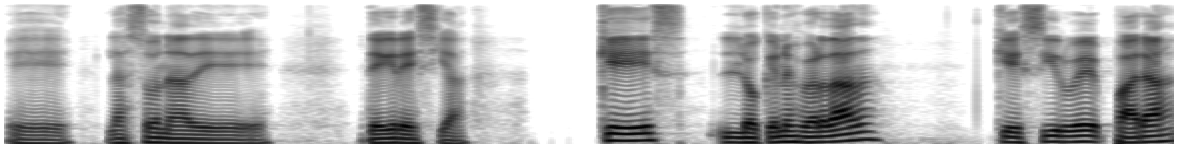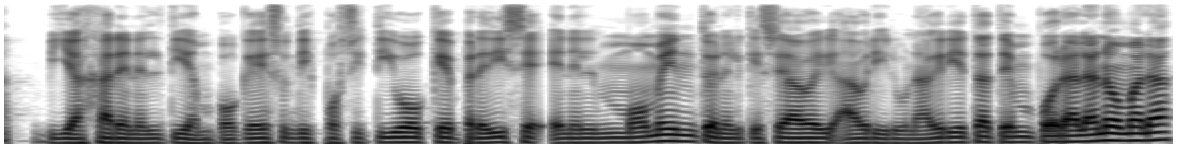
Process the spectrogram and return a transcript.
la zona de, de Grecia. ¿Qué es lo que no es verdad? Que sirve para viajar en el tiempo, que es un dispositivo que predice en el momento en el que se va a abrir una grieta temporal anómala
